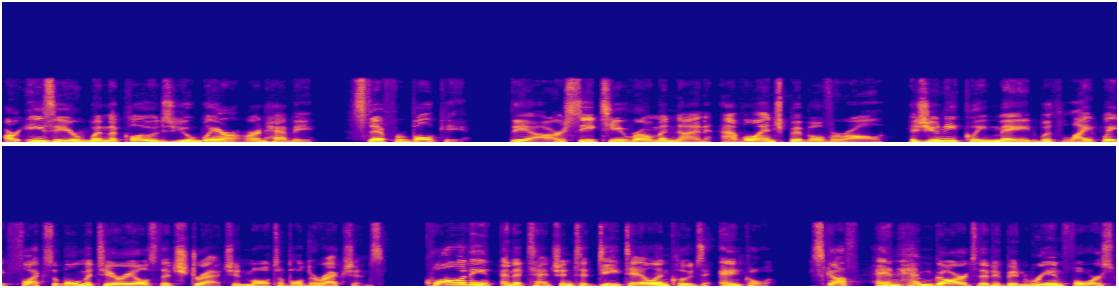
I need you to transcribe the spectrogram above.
are easier when the clothes you wear aren't heavy, stiff, or bulky. The RCT Roman 9 Avalanche Bib overall is uniquely made with lightweight, flexible materials that stretch in multiple directions. Quality and attention to detail includes ankle, scuff, and hem guards that have been reinforced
